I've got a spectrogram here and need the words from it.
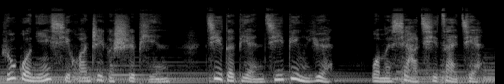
如果您喜欢这个视频，记得点击订阅，我们下期再见。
